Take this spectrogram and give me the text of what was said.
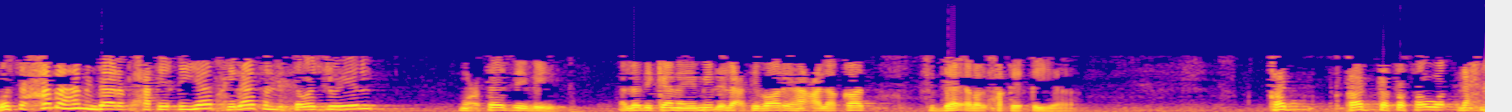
وسحبها من دائرة الحقيقيات خلافا للتوجه المعتزلي الذي كان يميل إلى اعتبارها علاقات في الدائرة الحقيقية. قد قد تتصور نحن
